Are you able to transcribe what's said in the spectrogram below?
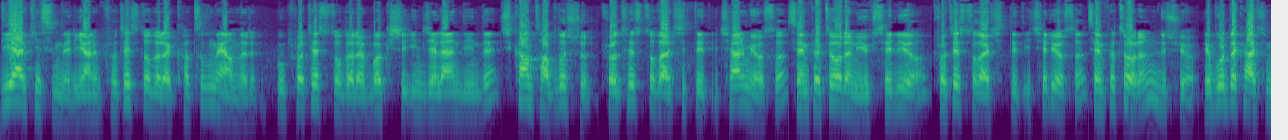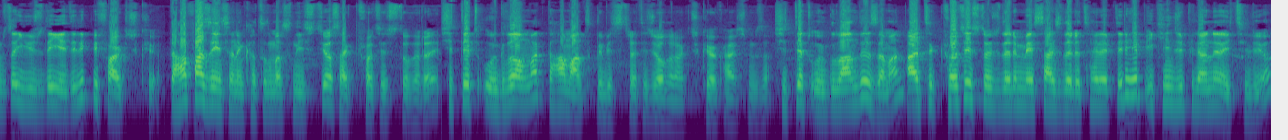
diğer kesimleri yani protestolara katılmayanların bu protestolara bakışı incelendiğinde çıkan tablo şu. Protestolar şiddet içermiyorsa sempati oranı yükseliyor. Protestolar şiddet içeriyorsa sempati oranı düşüyor. Ve burada karşımıza %7'lik bir fark çıkıyor. Daha fazla insanın katılmasını istiyorsak protestolara şiddet uygulamamak daha mantıklı bir strateji olarak çıkıyor karşımıza. Şiddet uygulandığı zaman artık protesto protestocuların mesajları, talepleri hep ikinci plana itiliyor.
